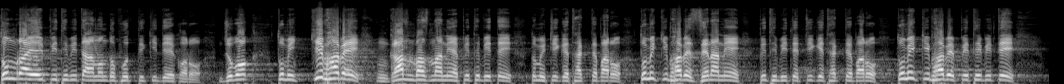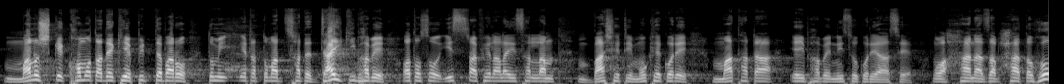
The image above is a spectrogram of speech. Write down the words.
তোমরা এই পৃথিবীতে আনন্দ ফুর্তি কী দিয়ে করো? যুবক, তুমি কীভাবে গান বাজনা নিয়ে পৃথিবীতে তুমি টিকে থাকতে পারো? তুমি কীভাবে জেনা নিয়ে পৃথিবীতে টিকে থাকতে পারো? তুমি কীভাবে পৃথিবীতে মানুষকে ক্ষমতা দেখিয়ে পিটতে পারো, তুমি এটা তোমার সাথে যাই কীভাবে? অথচ ইসরাফিল আলাই সাল্লাম বাসেটি মুখে করে মাথাটা এইভাবে নিচু করে আছে। ও হানা জাবহাত হো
